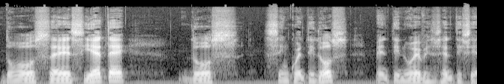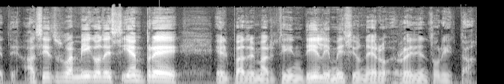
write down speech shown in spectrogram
267 252 2967. Ha sido su amigo de siempre, el Padre Martín Dili, misionero redentorista.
